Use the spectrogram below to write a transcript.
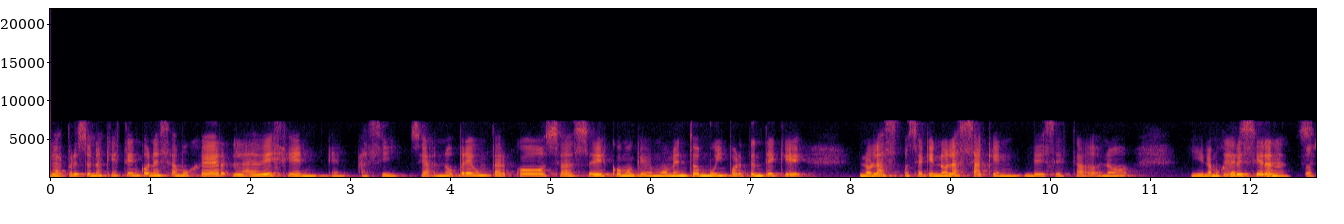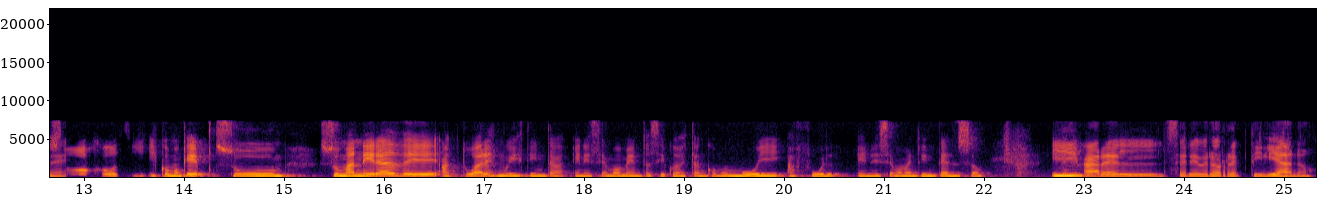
las personas que estén con esa mujer la dejen así, o sea, no preguntar cosas, es como que un momento muy importante que no las, o sea, que no las saquen de ese estado, ¿no? Y las mujeres cierran los ojos y, como que su, su manera de actuar es muy distinta en ese momento, así cuando están como muy a full en ese momento intenso. Y, Dejar el cerebro reptiliano,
